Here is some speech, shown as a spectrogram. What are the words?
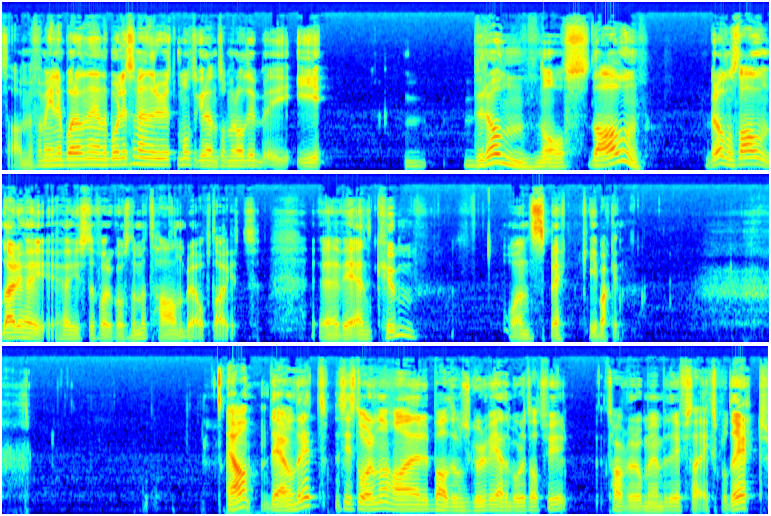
Sammen med familien bor han i en enebolig som vender ut mot grøntområdet i, i Bronnåsdalen. Bronnåsdalen, der de høy, høyeste forekomstene metan ble oppdaget. Eh, ved en kum og en sprekk i bakken. Ja, det er noe dritt. De siste årene har baderomsgulvet i enebolig tatt fyr. Tavlerommet i en bedrift har eksplodert.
